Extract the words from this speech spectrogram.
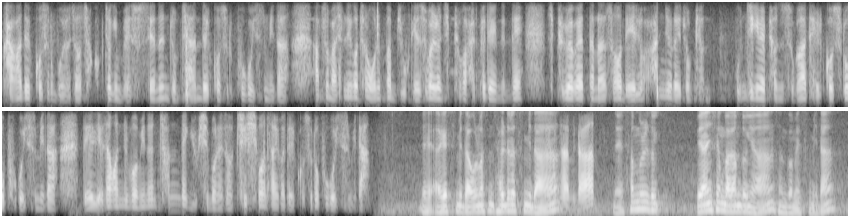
강화될 것으로 보여져 적극적인 매수세는 좀 제한될 것으로 보고 있습니다. 앞서 말씀드린 것처럼 오늘 밤 미국 내수 관련 지표가 발표되어 있는데 지표 결과에 따라서 내일 환율의 좀 변, 움직임의 변수가 될 것으로 보고 있습니다. 내일 예상 환율 범위는 1,160원에서 70원 사이가 될 것으로 보고 있습니다. 네, 알겠습니다. 오늘 말씀 잘 들었습니다. 감사합니다. 네, 선물 동, 외환시장 마감 동향 점검했습니다.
